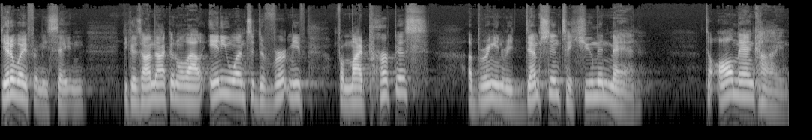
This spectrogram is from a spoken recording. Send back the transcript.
Get away from me, Satan, because I'm not going to allow anyone to divert me from my purpose of bringing redemption to human man, to all mankind.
